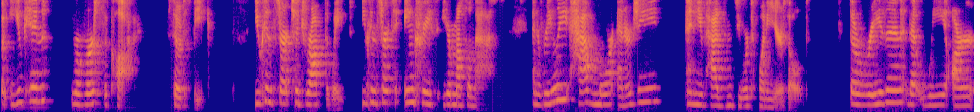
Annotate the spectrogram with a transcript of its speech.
but you can reverse the clock, so to speak you can start to drop the weight. You can start to increase your muscle mass and really have more energy than you've had since you were 20 years old. The reason that we are,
